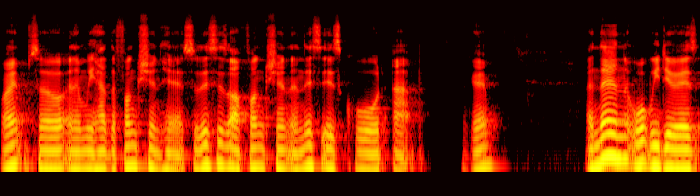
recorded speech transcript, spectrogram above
right? So, and then we had the function here. So this is our function and this is called app, okay? And then what we do is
